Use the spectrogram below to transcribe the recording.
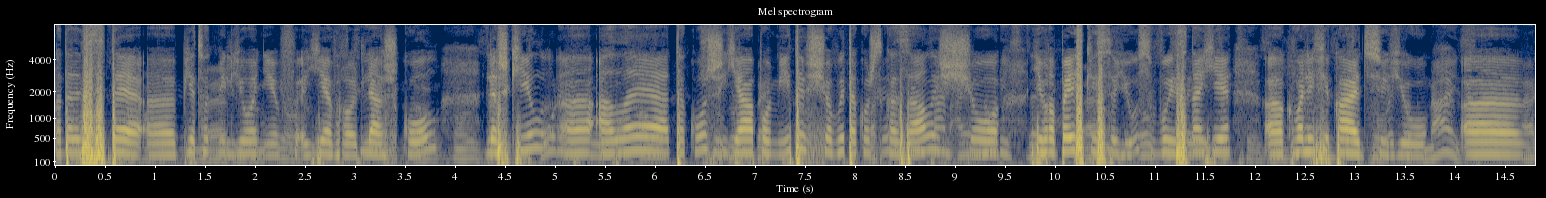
надасте е, 500 мільйонів євро для школ для шкіл, е, але також я помітив, що ви також сказали, що Європейський Союз визнає е, кваліфікацію е,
